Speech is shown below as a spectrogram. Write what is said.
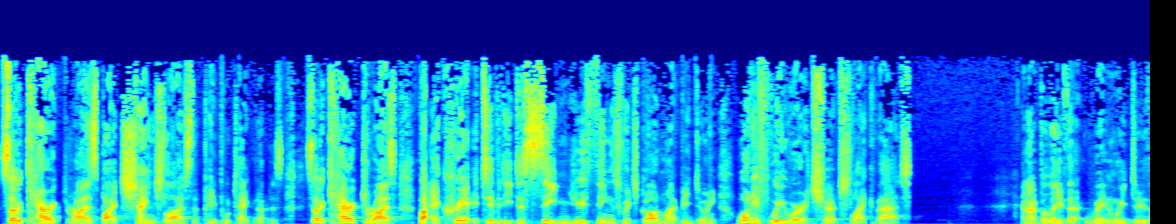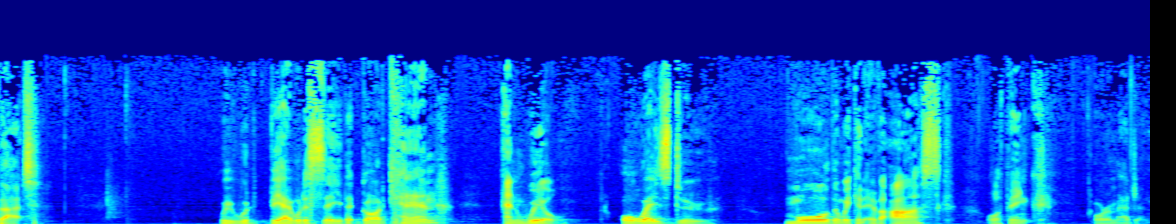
so characterized by changed lives that people take notice, so characterized by a creativity to see new things which God might be doing. What if we were a church like that? And I believe that when we do that, we would be able to see that God can and will always do more than we can ever ask or think or imagine.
